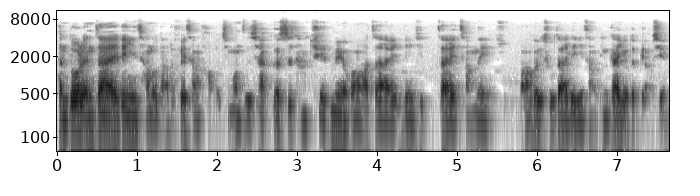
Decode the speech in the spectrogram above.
很多人在练习场都打得非常好的情况之下，可是他却没有办法在练习在场内发挥出在练习场应该有的表现。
